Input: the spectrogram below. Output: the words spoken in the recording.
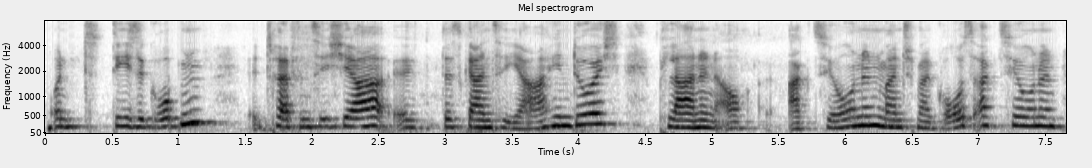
Und diese Gruppen treffen sich ja äh, das ganze Jahr hindurch, planen auch Aktionen, manchmal Großaktionen,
